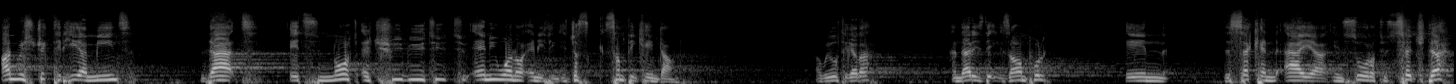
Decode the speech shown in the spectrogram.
Unrestricted here means that it's not attributed to anyone or anything. It's just something came down. Are we all together? And that is the example in the second ayah in Surah Al-Sajdah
